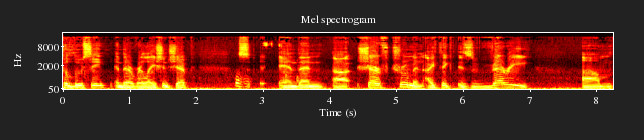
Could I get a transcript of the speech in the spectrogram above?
to lucy in their relationship. S- and then uh, Sheriff Truman, I think, is very, um,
